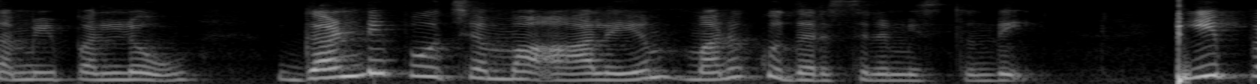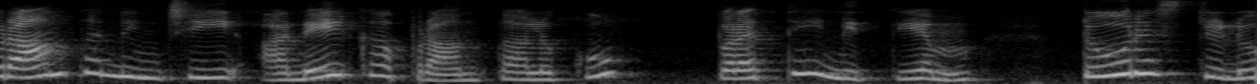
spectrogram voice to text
సమీపంలో గండిపోచమ్మ ఆలయం మనకు దర్శనమిస్తుంది. ఈ ప్రాంతం నుంచి అనేక ప్రాంతాలకు ప్రతి నిత్యం టూరిస్టులు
